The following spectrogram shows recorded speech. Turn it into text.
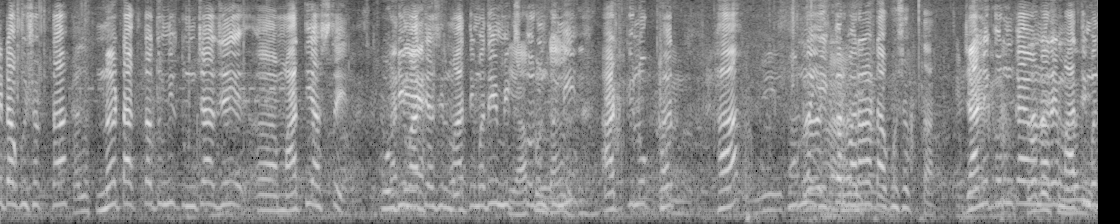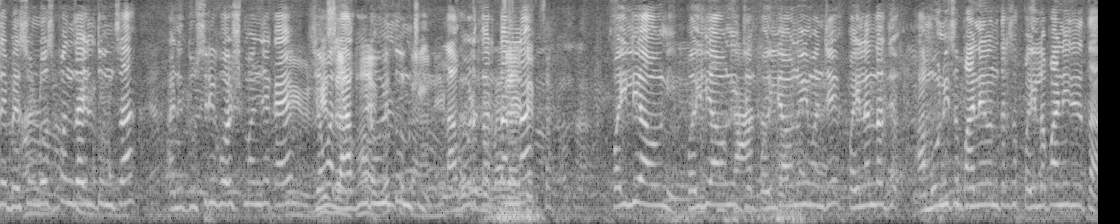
टाकू शकता. न टाकता तुम्ही तुमच्या जे माती असते कोरडी माती असेल मातीमध्ये मिक्स करून तुम्ही आठ किलो खत हा पूर्ण एकर भराला टाकू शकता. जेणेकरून काय होणार आहे मातीमध्ये बेसल डोस पण जाईल तुमचा. आणि दुसरी गोष्ट म्हणजे काय जेव्हा लागवड होईल तुमची लागवड करताना पहिली आवणी पहिली आवणी जे पहिली आवणी म्हणजे पहिल्यांदा आंबवणीचं पाण्यानंतरचं पहिलं पाणी देता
